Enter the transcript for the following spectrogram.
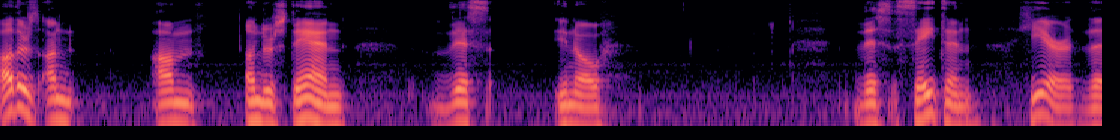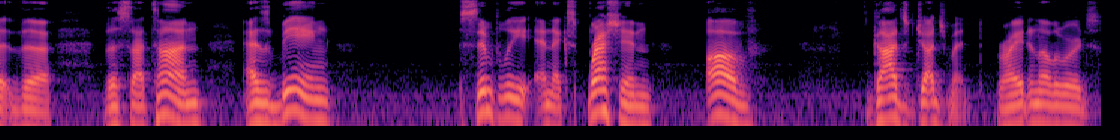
Others un, um, understand this, you know, this Satan here, the the the Satan, as being simply an expression of God's judgment, right? In other words,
